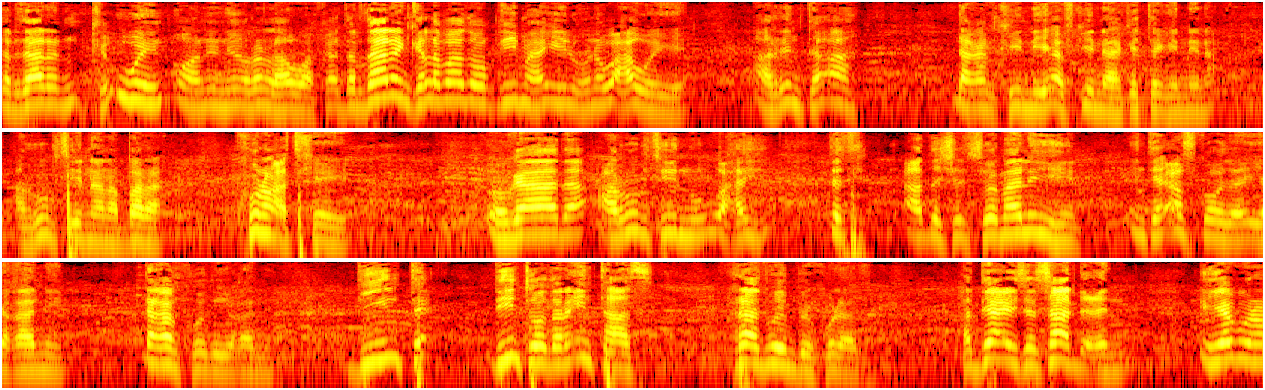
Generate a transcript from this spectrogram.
dardaaranka u weyn oo aan inay odhan lahaa waa ka dardaaranka labaad oo qiimaha iiluhuna waxaa weeye arrinta ah dhaqankiinna iyo afkiinna ha ka teginnina carruurtiinnana bara kuna adkeeya ogaada carruurtiinnu waxay dad addasha soomaali yihiin intay afkooda yaqaaniin dhaqankooda yaqaaniin diinta diintoodana intaas raad weyn bay ku leedahay. Haddii aysan saa dhicin iyaguna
